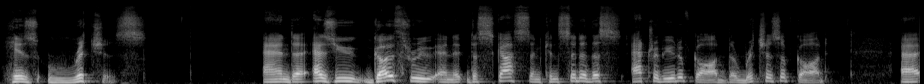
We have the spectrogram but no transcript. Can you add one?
his riches. And uh, as you go through and discuss and consider this attribute of God, the riches of God, uh,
